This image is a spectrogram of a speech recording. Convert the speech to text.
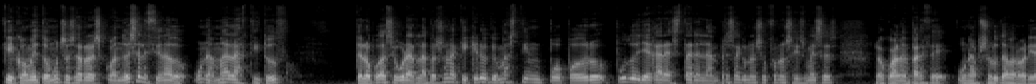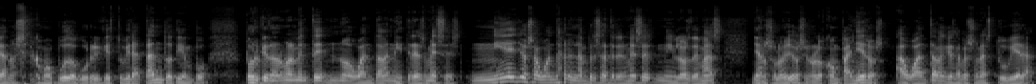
que cometo muchos errores, cuando he seleccionado una mala actitud, te lo puedo asegurar, la persona que creo que más tiempo pudo llegar a estar en la empresa, que no sé, fueron seis meses, lo cual me parece una absoluta barbaridad, no sé cómo pudo ocurrir que estuviera tanto tiempo, porque normalmente no aguantaban ni tres meses. Ni ellos aguantaban en la empresa tres meses, ni los demás, ya no solo yo, sino los compañeros, aguantaban que esa persona estuviera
